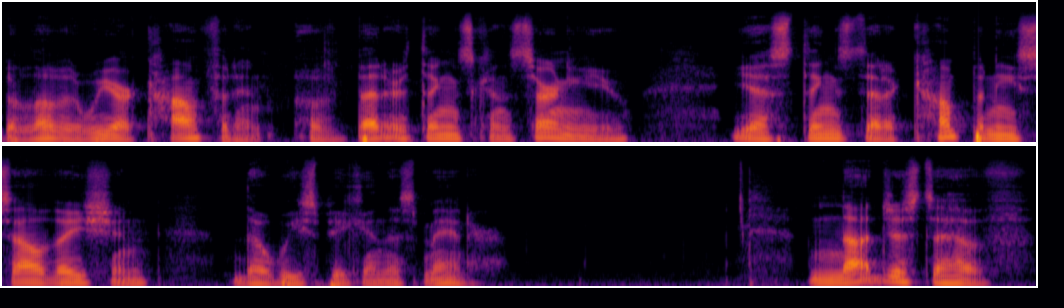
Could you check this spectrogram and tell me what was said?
Beloved, we are confident of better things concerning you, yes, things that accompany salvation, though we speak in this manner. Not just to have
